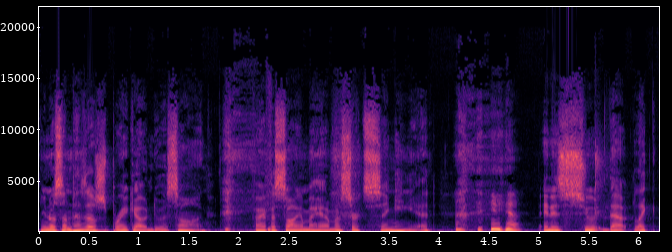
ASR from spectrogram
you know sometimes i'll just break out into a song if i have a song in my head i'm gonna start singing it yeah. and as soon that like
